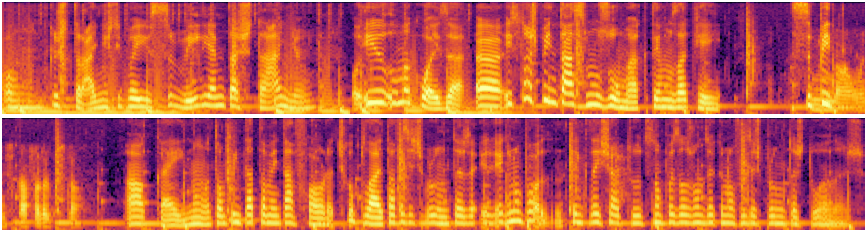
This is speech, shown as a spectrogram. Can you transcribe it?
oh, que estranho, tipo aí, Sevilha é muito estranho. E uma coisa, ah, e se nós pintássemos uma que temos aqui? Se pin- Não, isso está fora de questão. Ok, não, então pintado também está fora. Desculpe lá, eu estava a fazer estas perguntas. É que não pode, tenho que deixar tudo, senão depois eles vão dizer que eu não fiz as perguntas todas.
